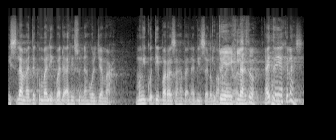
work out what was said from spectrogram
Islam Atau kembali kepada ahli sunnah wal jamaah Mengikuti para sahabat Nabi SAW Itu yang ikhlas tu ha, Itu yang ikhlas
